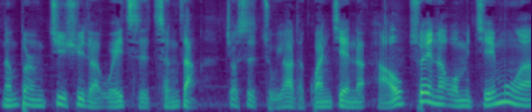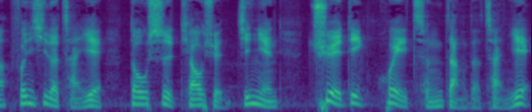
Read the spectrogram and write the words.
能不能继续的维持成长，就是主要的关键了。好，所以呢，我们节目啊分析的产业都是挑选今年确定会成长的产业，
